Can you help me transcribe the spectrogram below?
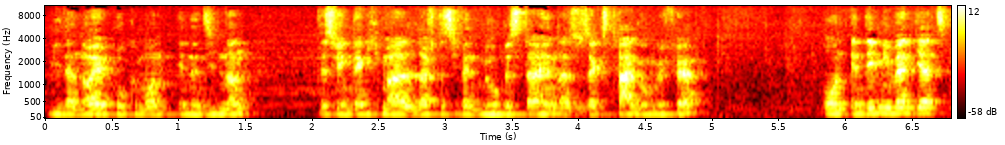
wieder neue Pokémon in den Siebenern. Deswegen denke ich mal, läuft das Event nur bis dahin, also sechs Tage ungefähr. Und in dem Event jetzt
